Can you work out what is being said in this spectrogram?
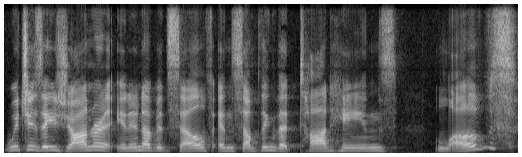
which is a genre in and of itself and something that Todd Haynes loves.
